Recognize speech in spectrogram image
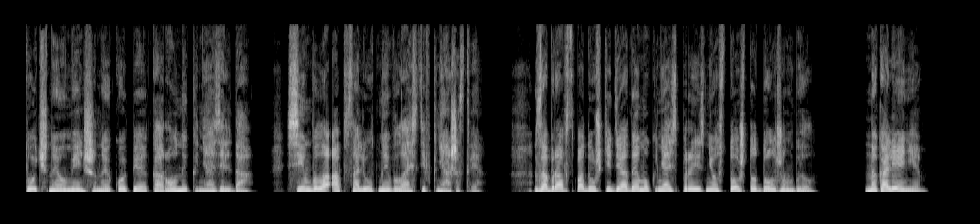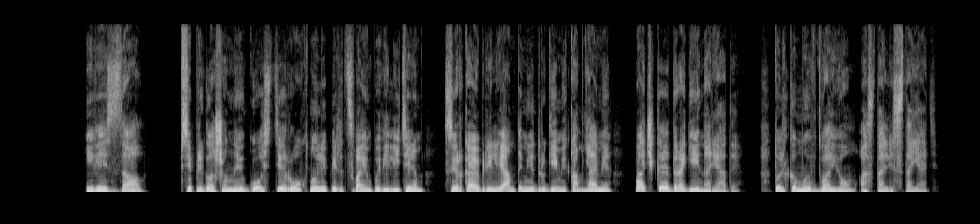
точная уменьшенная копия короны князя льда, символа абсолютной власти в княжестве. Забрав с подушки диадему, князь произнес то, что должен был. «На колени!» И весь зал, все приглашенные гости рухнули перед своим повелителем, сверкая бриллиантами и другими камнями, пачкая дорогие наряды. Только мы вдвоем остались стоять.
